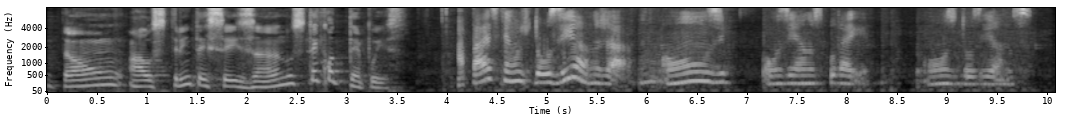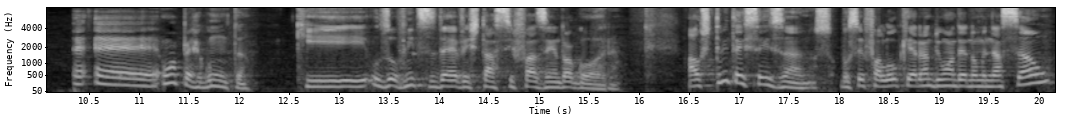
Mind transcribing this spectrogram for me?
Então, aos 36 anos, tem quanto tempo isso? Rapaz, tem uns 12 anos já. 11, 11 anos por aí. 11, 12 anos. É, é uma pergunta que os ouvintes devem estar se fazendo agora. Aos 36 anos, você falou que era de uma denominação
